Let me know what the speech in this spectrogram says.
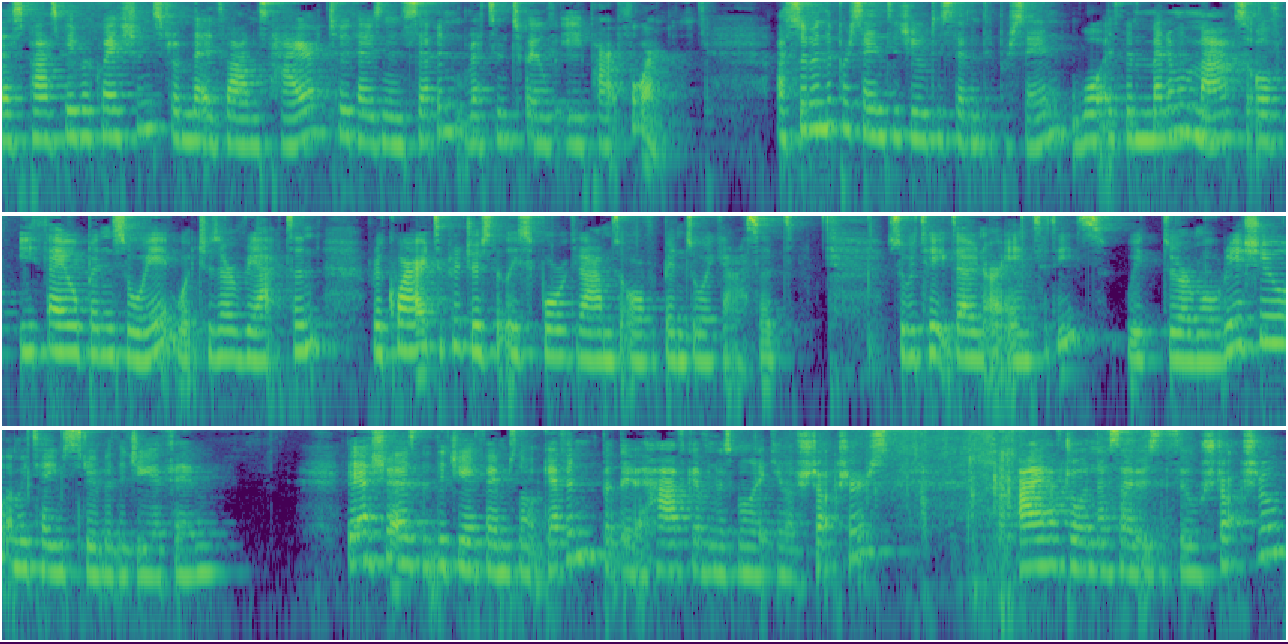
This past paper questions from the Advanced Higher 2007 written 12A part 4. Assuming the percentage yield is 70%, what is the minimum mass of ethyl benzoate, which is our reactant, required to produce at least 4 grams of benzoic acid? So we take down our entities, we do our mole ratio, and we times through with the GFM. The issue is that the GFM is not given, but they have given us molecular structures. I have drawn this out as the full structural.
